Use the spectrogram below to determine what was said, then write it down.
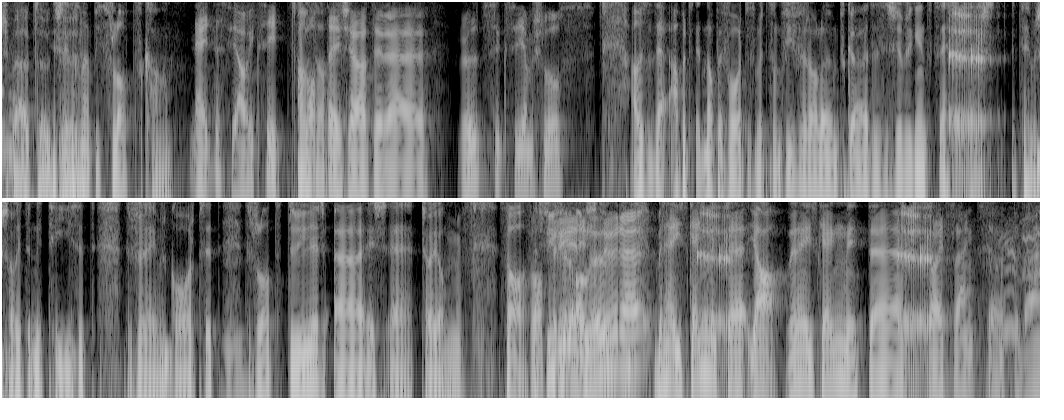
Spätzünder. Ist eigentlich noch etwas Flottes gehabt? Nein, das waren alle. gewesen. Das Also. Flotte war ja der äh, Rülpser am Schluss. Also, der, aber noch bevor dass wir zum FIFA-Olymp gehen, das ist übrigens gesagt, jetzt haben wir schon wieder nicht teasert, dafür haben wir georbset. Der Flot 3 äh, ist, äh, Entschuldigung. So, Flot der FIFA-Olymp, wir haben es gäng mit, äh, ja, wir haben es gäng mit, äh, So, jetzt längst es da.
